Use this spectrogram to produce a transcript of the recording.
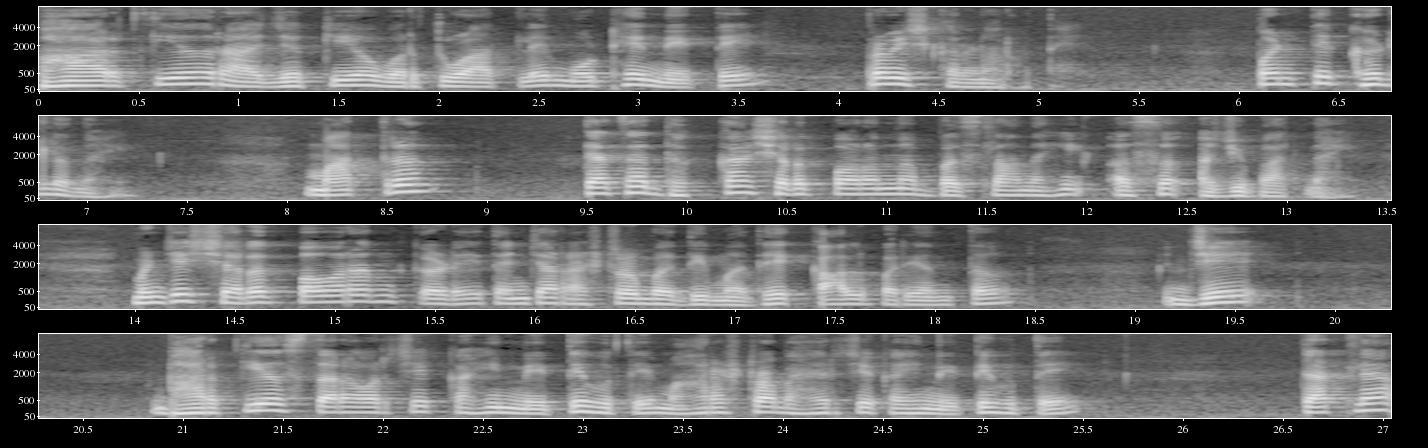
भारतीय राजकीय वर्तुळातले मोठे नेते प्रवेश करणार होते. पण ते घडलं नाही. मात्र त्याचा धक्का शरद पवारांना बसला नाही असं अजिबात नाही. म्हणजे शरद पवारांकडे त्यांच्या राष्ट्रवादीमध्ये कालपर्यंत जे भारतीय स्तरावरचे काही नेते होते महाराष्ट्राबाहेरचे काही नेते होते त्यातल्या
